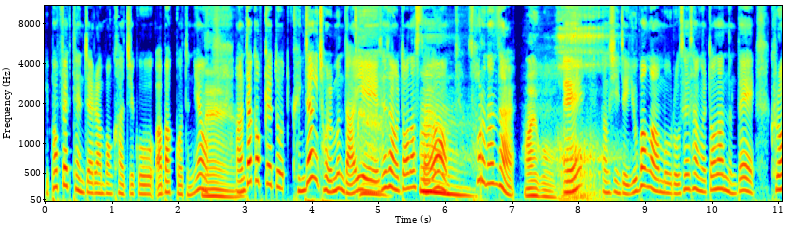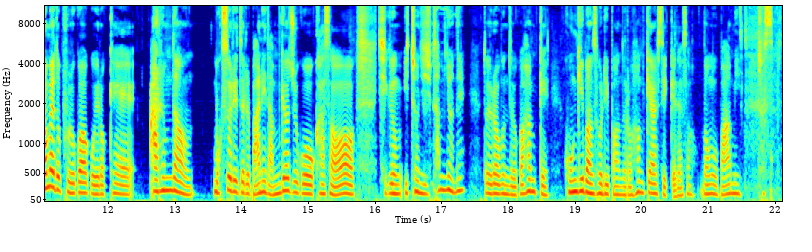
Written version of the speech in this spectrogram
이 Perfect Angel을 한번 가지고 와봤거든요. 네. 안타깝게도 굉장히 젊은 나이에 아. 세상을 떠났어요. 음. 31살. 아이고. 에 당시 이제 유방암으로 세상을 떠났는데 그럼에도 불구하고 이렇게 아름다운 목소리들을 많이 남겨주고 가서 지금 2023년에 또 여러분들과 함께 공기반 소리반으로 함께 할 수 있게 돼서 너무 마음이 좋습니다.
